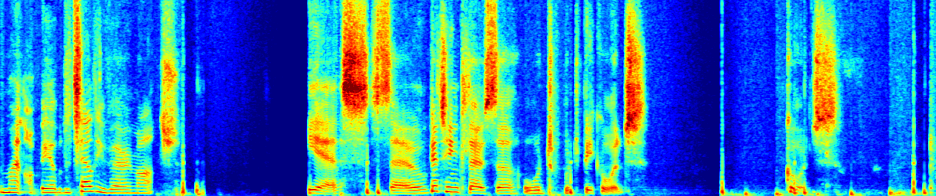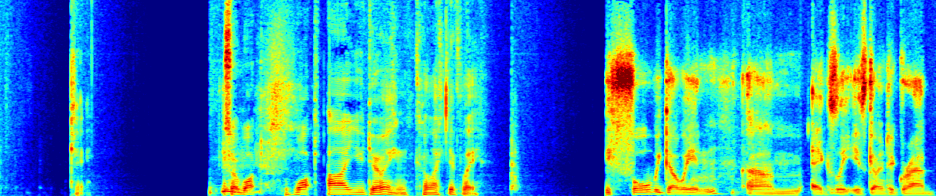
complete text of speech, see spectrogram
I might not be able to tell you very much. Yes, so getting closer would, would be good. Good. Okay. So what what are you doing collectively? Before we go in, um, Exley is going to grab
